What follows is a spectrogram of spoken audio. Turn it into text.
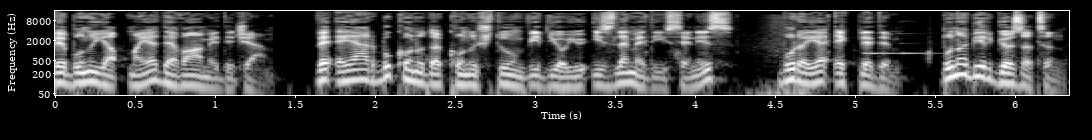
ve bunu yapmaya devam edeceğim. Ve eğer bu konuda konuştuğum videoyu izlemediyseniz buraya ekledim. Buna bir göz atın.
